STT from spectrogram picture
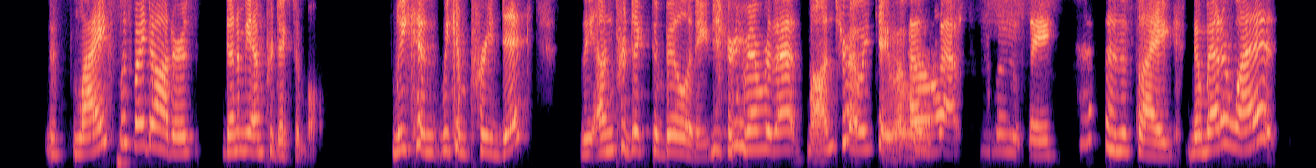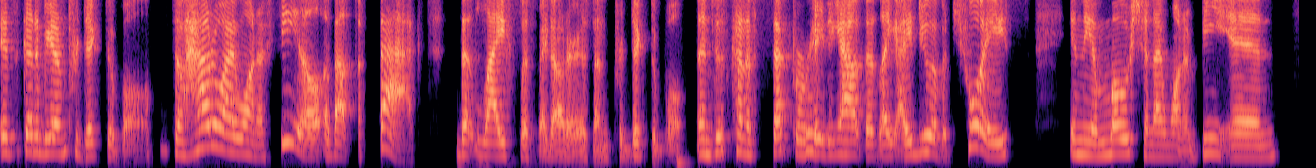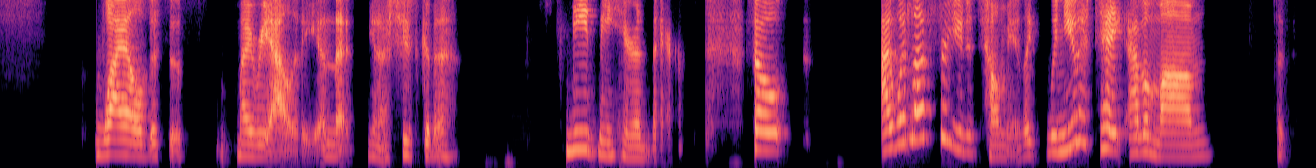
life with my daughter is going to be unpredictable we can we can predict the unpredictability. Do you remember that mantra we came up oh, with? Oh, absolutely. And it's like, no matter what, it's going to be unpredictable. So, how do I want to feel about the fact that life with my daughter is unpredictable? And just kind of separating out that, like, I do have a choice in the emotion I want to be in while this is my reality, and that, you know, she's going to need me here and there. So, I would love for you to tell me, like, when you take have a mom,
